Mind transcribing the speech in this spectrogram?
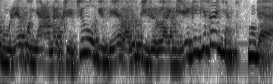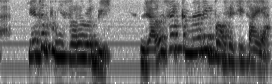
kemudian punya anak cucu gitu ya, lalu tidur lagi ya kayak gitu aja. Enggak, saya itu punya sesuatu lebih. Lalu saya kenali profesi saya.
